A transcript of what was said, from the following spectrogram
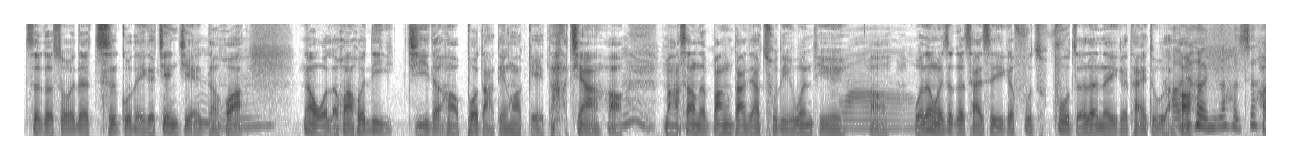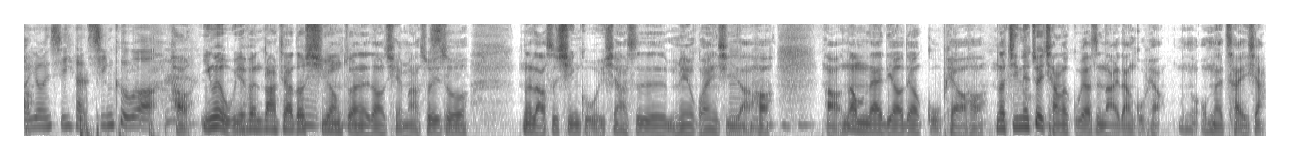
这个所谓的持股的一个见解的话。那我的话会立即的哈拨打电话给大家哈，马上的帮大家处理问题啊！我认为这个才是一个负负责任的一个态度了哈。老师好用心，很辛苦哦。好，因为五月份大家都希望赚得到钱嘛，所以说。那老师辛苦一下是没有关系的哈。好，那我们来聊聊股票哈。那今天最强的股票是哪一档股票？我们来猜一下。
